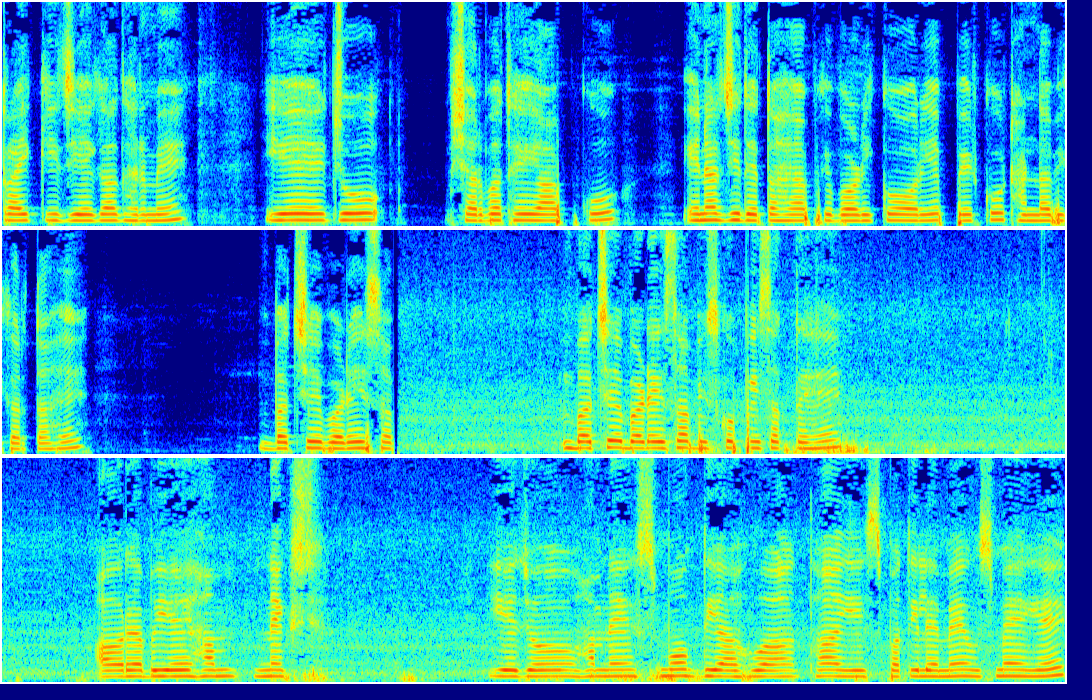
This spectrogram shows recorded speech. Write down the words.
ट्राई कीजिएगा घर में। ये जो शरबत है, ये आपको एनर्जी देता है आपके बॉडी को और ये पेट को ठंडा भी करता है। बच्चे बड़े सब, बच्चे बड़े सब इसको पी सकते हैं। और अब ये हम नेक्स्ट ये जो हमने स्मोक दिया हुआ था ये इस पतीले में, उसमें ये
